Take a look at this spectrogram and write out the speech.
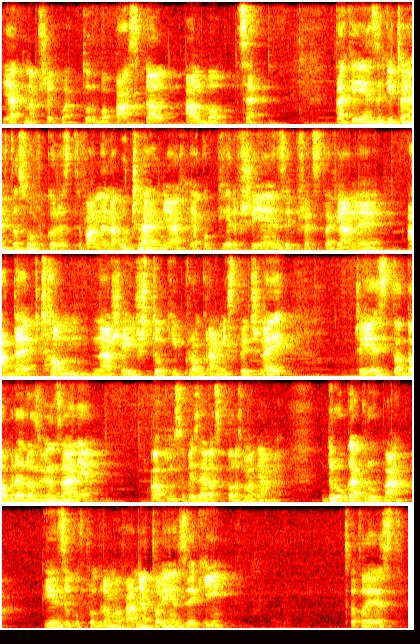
jak na przykład Turbo Pascal albo C. Takie języki często są wykorzystywane na uczelniach jako pierwszy język przedstawiany adeptom naszej sztuki programistycznej. Czy jest to dobre rozwiązanie? O tym sobie zaraz porozmawiamy. Druga grupa języków programowania to języki. Co to jest?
